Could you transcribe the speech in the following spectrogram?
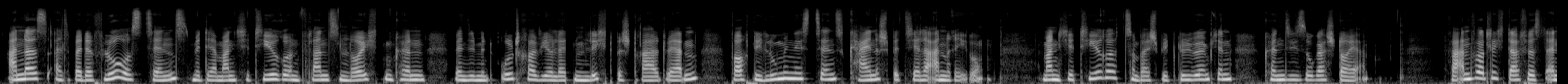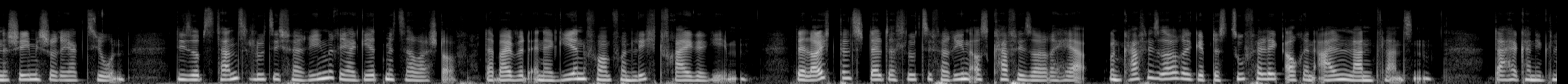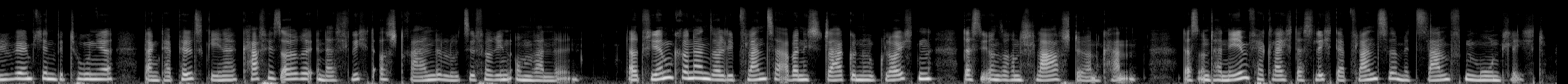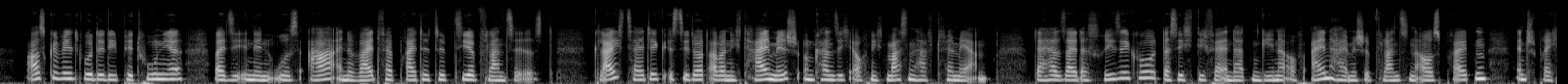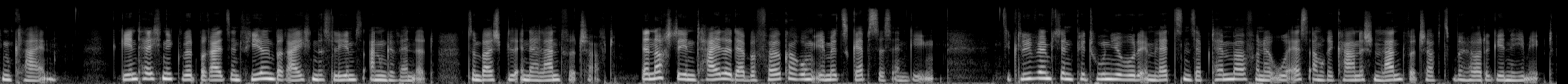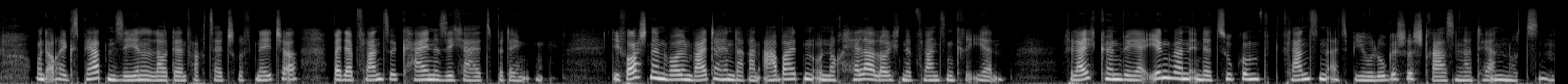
Anders als bei der Fluoreszenz, mit der manche Tiere und Pflanzen leuchten können, wenn sie mit ultraviolettem Licht bestrahlt werden, braucht die Lumineszenz keine spezielle Anregung. Manche Tiere, zum Beispiel Glühwürmchen, können sie sogar steuern. Verantwortlich dafür ist eine chemische Reaktion. Die Substanz Luciferin reagiert mit Sauerstoff. Dabei wird Energie in Form von Licht freigegeben. Der Leuchtpilz stellt das Luciferin aus Kaffeesäure her und Kaffeesäure gibt es zufällig auch in allen Landpflanzen. Daher kann die Glühwürmchen-Betunie dank der Pilzgene Kaffeesäure in das lichtausstrahlende Luciferin umwandeln. Laut Firmengründern soll die Pflanze aber nicht stark genug leuchten, dass sie unseren Schlaf stören kann. Das Unternehmen vergleicht das Licht der Pflanze mit sanftem Mondlicht. Ausgewählt wurde die Petunie, weil sie in den USA eine weit verbreitete Zierpflanze ist. Gleichzeitig ist sie dort aber nicht heimisch und kann sich auch nicht massenhaft vermehren. Daher sei das Risiko, dass sich die veränderten Gene auf einheimische Pflanzen ausbreiten, entsprechend klein. Gentechnik wird bereits in vielen Bereichen des Lebens angewendet, zum Beispiel in der Landwirtschaft. Dennoch stehen Teile der Bevölkerung ihr mit Skepsis entgegen. Die Glühwürmchen-Petunie wurde im letzten September von der US-amerikanischen Landwirtschaftsbehörde genehmigt. Und auch Experten sehen laut der Fachzeitschrift Nature bei der Pflanze keine Sicherheitsbedenken. Die Forschenden wollen weiterhin daran arbeiten und noch heller leuchtende Pflanzen kreieren. Vielleicht können wir ja irgendwann in der Zukunft Pflanzen als biologische Straßenlaternen nutzen.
